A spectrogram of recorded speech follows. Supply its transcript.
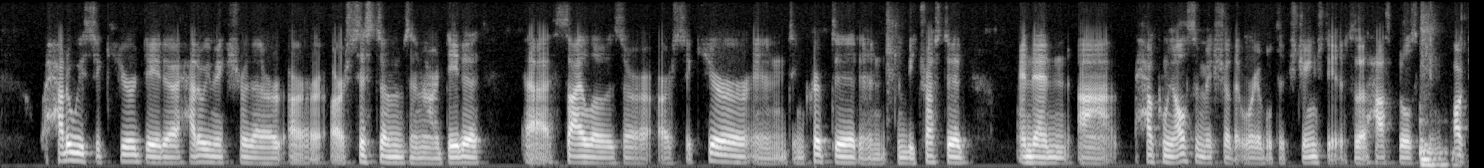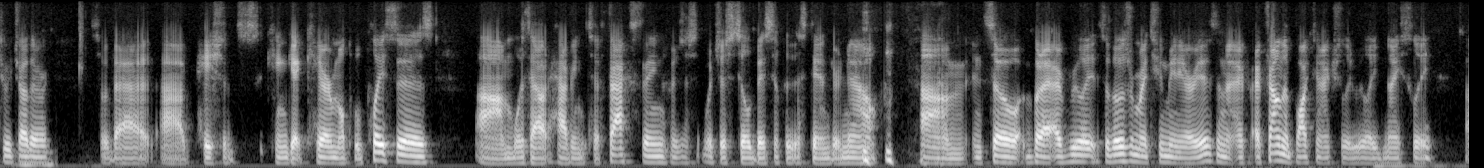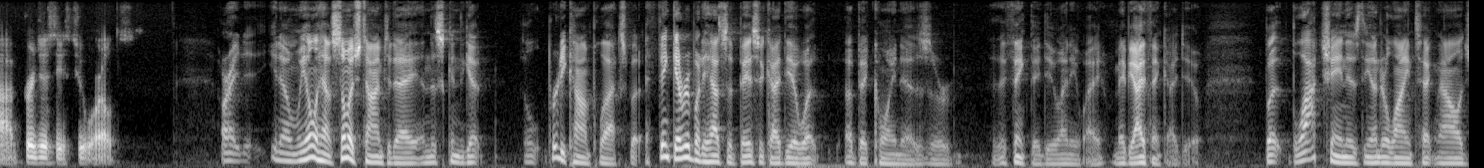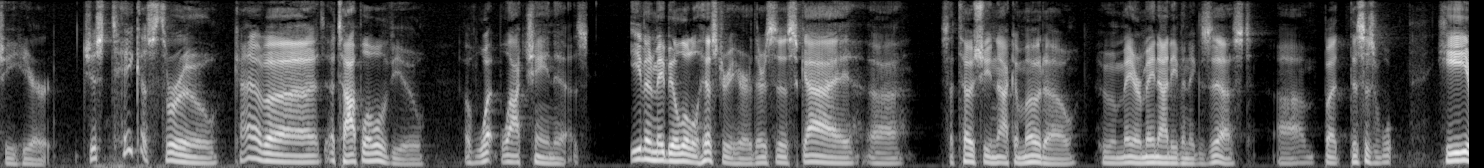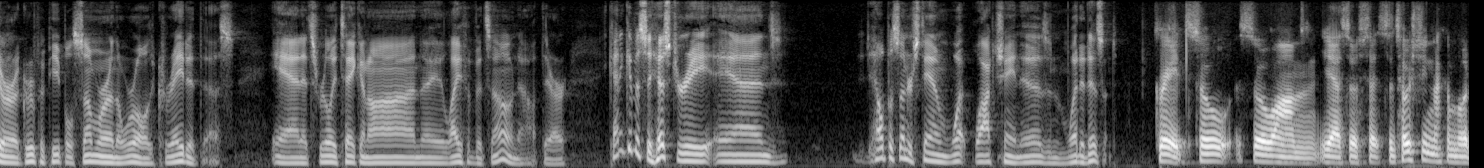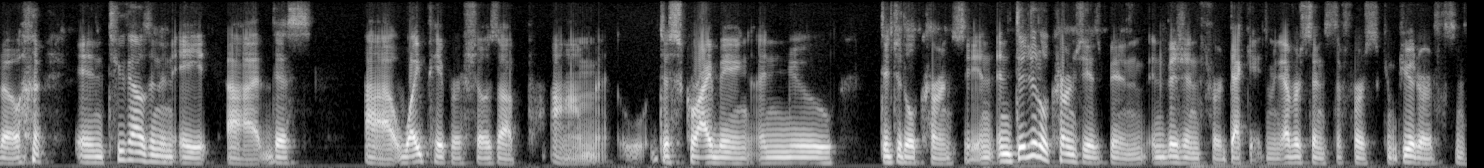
how do we secure data? How do we make sure that our, our, our systems and our data uh, silos are, are secure and encrypted and can be trusted? And then uh, how can we also make sure that we're able to exchange data so that hospitals can talk to each other, so that uh, patients can get care in multiple places um, without having to fax things, which is, which is still basically the standard now. um, and so, but I, I, really, so those are my two main areas. And I, I found that blockchain actually really nicely uh, bridges these two worlds. All right, you know, we only have so much time today, and this can get pretty complex. But I think everybody has a basic idea what a Bitcoin is, or they think they do anyway. Maybe I think I do. But blockchain is the underlying technology here. just take us through kind of a, a top level view of what blockchain is. Even maybe a little history here. There's this guy, uh, Satoshi Nakamoto, who may or may not even exist, um, but this is he or a group of people somewhere in the world created this, and it's really taken on a life of its own out there. Kind of give us a history and help us understand what blockchain is and what it isn't. Great. So, so um, yeah. So Satoshi Nakamoto, in 2008, uh, this uh, white paper shows up um, describing a new digital currency, and, and digital currency has been envisioned for decades. I mean, ever since the first computer, since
